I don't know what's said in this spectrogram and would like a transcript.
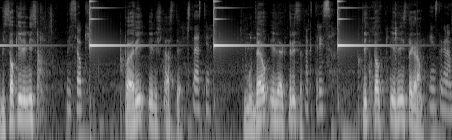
Високи или ниски? Високи. Пари или щастие? Щастие. Модел или актриса? Актриса. Тикток или Инстаграм? Инстаграм.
